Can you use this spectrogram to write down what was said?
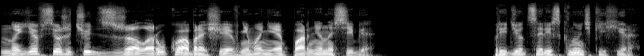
но я все же чуть сжала руку, обращая внимание парня на себя. «Придется рискнуть, Кихира.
